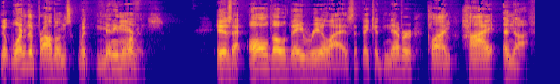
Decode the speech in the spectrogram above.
that one of the problems with many Mormons is that although they realize that they could never climb high enough,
